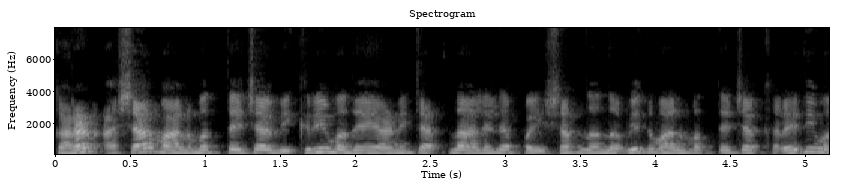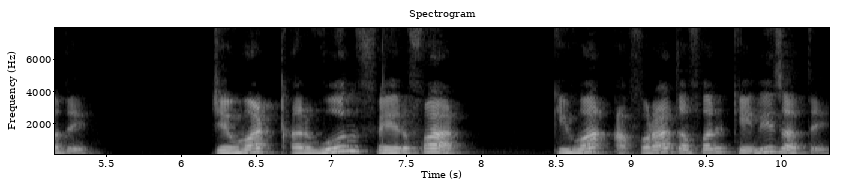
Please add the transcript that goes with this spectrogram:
कारण अशा मालमत्तेच्या विक्रीमध्ये आणि त्यातनं आलेल्या पैशातनं नवीन मालमत्तेच्या खरेदीमध्ये जेव्हा ठरवून फेरफार किंवा अफरातफर केली जाते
